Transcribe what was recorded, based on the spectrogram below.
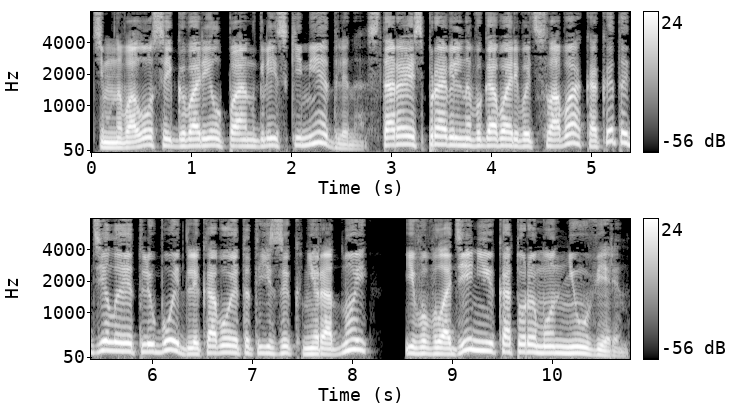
Темноволосый говорил по-английски медленно, стараясь правильно выговаривать слова, как это делает любой, для кого этот язык не родной и во владении которым он не уверен.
